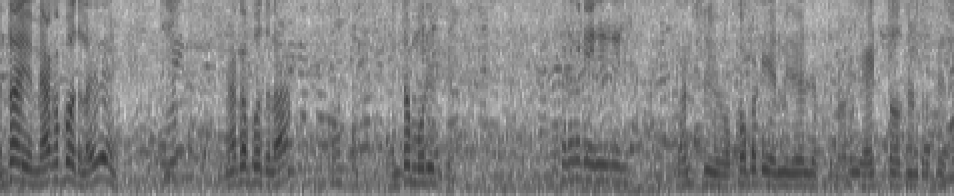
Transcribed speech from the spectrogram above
ఎంత ఇవి మేకపోతులా ఇవి? మేకపోతులా? ఎంత మూడింటికి? ఫ్రెండ్స్ ఒక్కొక్కటి ఎనిమిది వేలు చెప్తున్నారు. ఎయిట్ థౌజండ్ రూపీస్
